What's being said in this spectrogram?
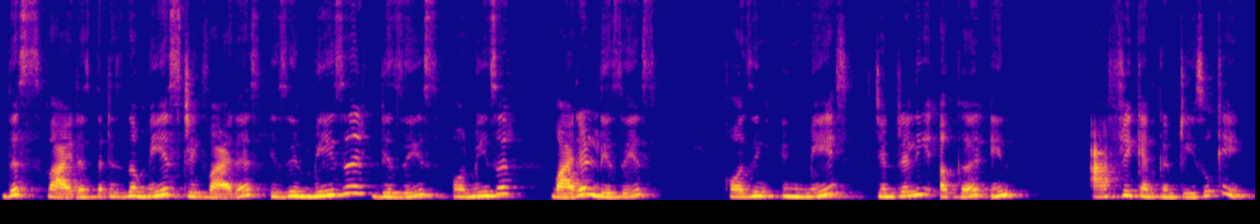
This virus that is the maize streak virus is a major disease or major viral disease causing in maize generally occur in African countries. Okay.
